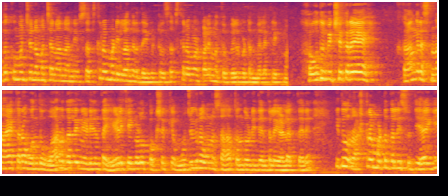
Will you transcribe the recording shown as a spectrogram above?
ಅದಕ್ಕೂ ಮುಂಚೆ ನಮ್ಮ ಚಾನಲ್ನ ನೀವು ಸಬ್ಸ್ಕ್ರೈಬ್ ಮಾಡಿಲ್ಲ ಅಂದರೆ ದಯವಿಟ್ಟು ಸಬ್ಸ್ಕ್ರೈಬ್ ಮಾಡ್ಕೊಳ್ಳಿ ಮತ್ತು ಬೆಲ್ ಬಟನ್ ಮೇಲೆ ಕ್ಲಿಕ್ ಮಾಡಿ. ಹೌದು ವೀಕ್ಷಕರೇ ಕಾಂಗ್ರೆಸ್ ನಾಯಕರ ಒಂದು ವಾರದಲ್ಲಿ ನೀಡಿದಂಥ ಹೇಳಿಕೆಗಳು ಪಕ್ಷಕ್ಕೆ ಮುಜುಗರವನ್ನು ಸಹ ತಂದೊಡ್ಡಿದೆ ಅಂತಲೇ ಹೇಳಲಾಗ್ತಾ ಇದೆ. ರಾಷ್ಟ್ರ ಮಟ್ಟದಲ್ಲಿ ಸುದ್ದಿಯಾಗಿ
